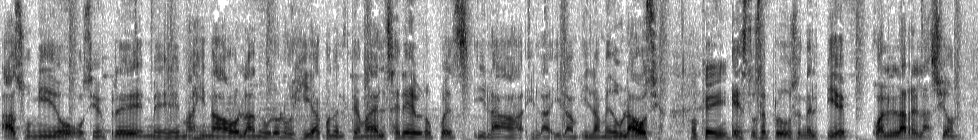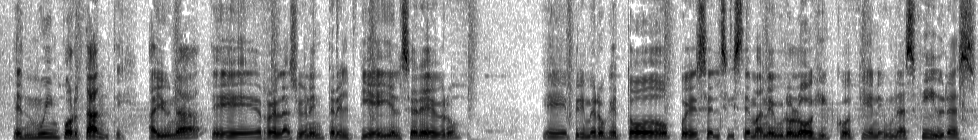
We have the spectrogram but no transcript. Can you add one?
asumido o siempre me he imaginado la neurología con el tema del cerebro, pues, y la, y la, y la, médula ósea. Okay. Esto se produce en el pie. ¿Cuál es la relación? Es muy importante. Hay una eh, relación entre el pie y el cerebro eh, primero que todo, pues el sistema neurológico tiene unas fibras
